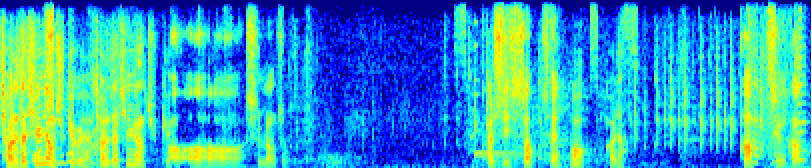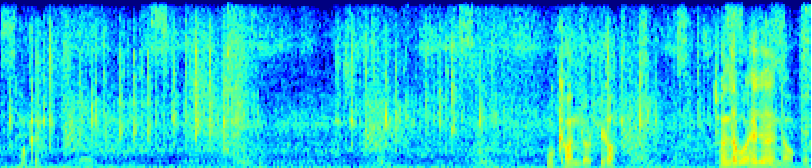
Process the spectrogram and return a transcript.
전사 실명 어, 줄게, 그냥. 전사 실명 줄게. 어, 어, 어, 실명 좀. 갈 수 있어? 쟤? 어, 가자. 가, 지금 가. 끝. 오케이. 오케이, 안 넓히가? 전사 뭐 해줘야 된다, 오케이.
